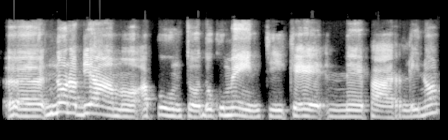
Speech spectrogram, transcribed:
Eh, non abbiamo appunto documenti che ne parlino,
